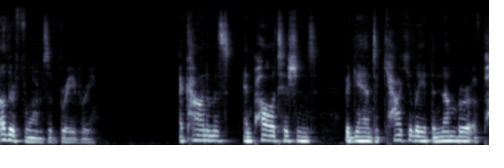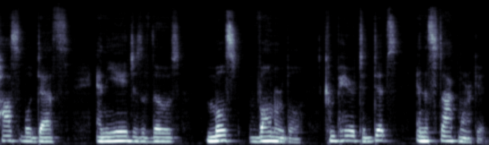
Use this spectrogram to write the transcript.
other forms of bravery? Economists and politicians began to calculate the number of possible deaths and the ages of those most vulnerable compared to dips in the stock market,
